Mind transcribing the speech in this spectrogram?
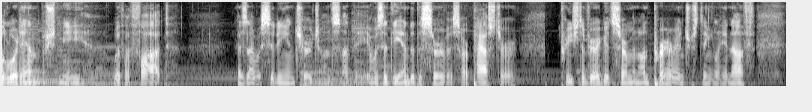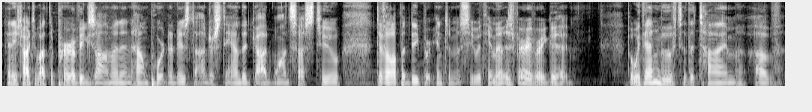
The Lord ambushed me with a thought as I was sitting in church on Sunday. It was at the end of the service. Our pastor preached a very good sermon on prayer, interestingly enough. And he talked about the prayer of examen and how important it is to understand that God wants us to develop a deeper intimacy with Him. It was very, very good. But we then moved to the time of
